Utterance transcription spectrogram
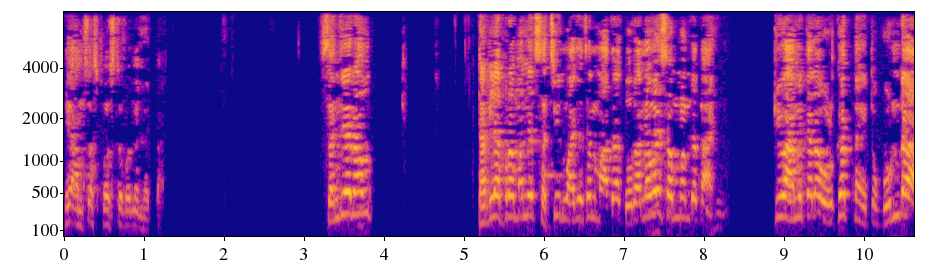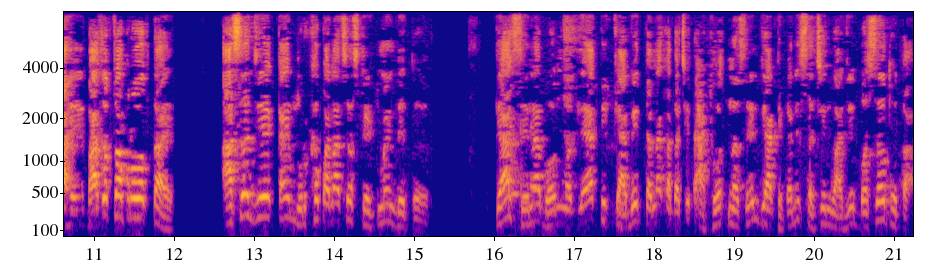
हे आमचं स्पष्टपणे मत आहे. संजय राऊत ठरल्याप्रमाणे सचिन वाजेचा माझा दुरानवय संबंध नाही किंवा आम्ही त्याला ओळखत नाही तो गुंड आहे भाजपचा प्रवक्ता आहे असं जे काही मूर्खपणाचं स्टेटमेंट देतं त्या सेना भवन मधल्या ती कॅबिन त्यांना कदाचित आठवत नसेल ज्या ठिकाणी सचिन वाजे बसत होता.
